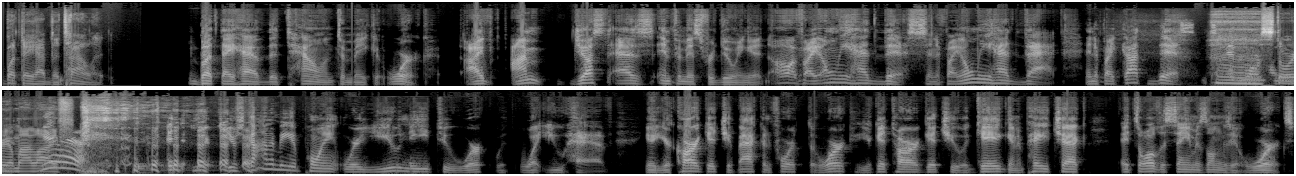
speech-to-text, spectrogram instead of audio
But they have the talent. But they have the talent to make it work. I've I'm just as infamous for doing it. Oh, if I only had this, and if I only had that, and if I got this, more story of my life. Yeah, there's got to be a point where you need to work with what you have. You know, your car gets you back and forth to work. Your guitar gets you a gig and a paycheck. It's all the same as long as it works.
